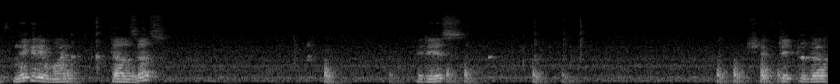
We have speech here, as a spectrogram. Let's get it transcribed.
this negative 1 tells us it is shifted to the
